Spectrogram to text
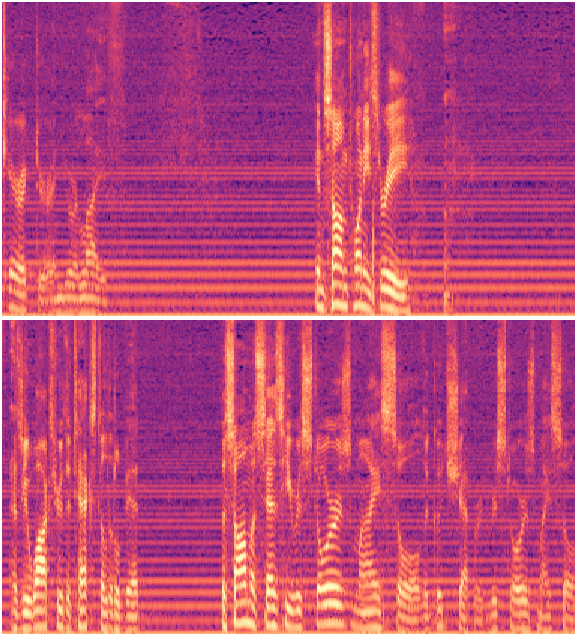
character and your life. In Psalm 23, as we walk through the text a little bit, the psalmist says, He restores my soul. The Good Shepherd restores my soul.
